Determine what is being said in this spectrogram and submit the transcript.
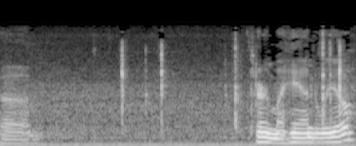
um, turn my hand wheel.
